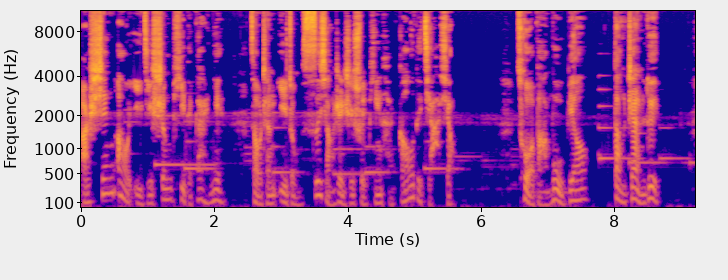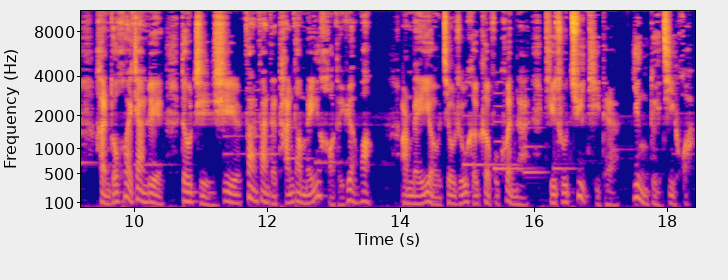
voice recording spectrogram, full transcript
而深奥以及生僻的概念，造成一种思想认识水平很高的假象，错把目标当战略。很多坏战略都只是泛泛的谈到美好的愿望，而没有就如何克服困难提出具体的应对计划。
